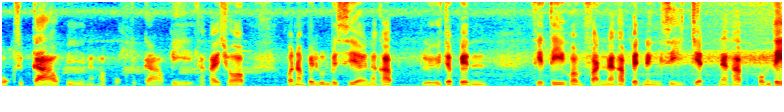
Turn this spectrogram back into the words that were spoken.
หกสิบเก้าปีนะครับหกสิบเก้าปี ถ้าใครชอบก็นำไปลุ้นไปเสี่ยงนะครับ หรือจะเป็นที่ตีความฝันนะครับเป็นหนึ่งสี่เจ็ดนะครับ ผมตี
